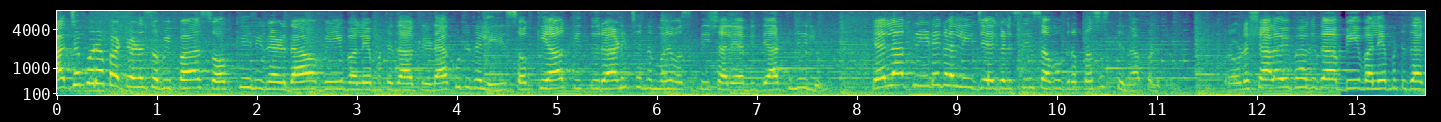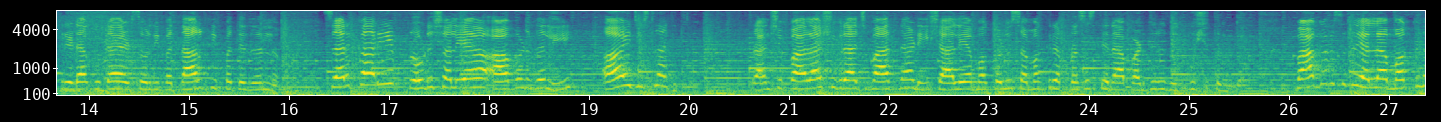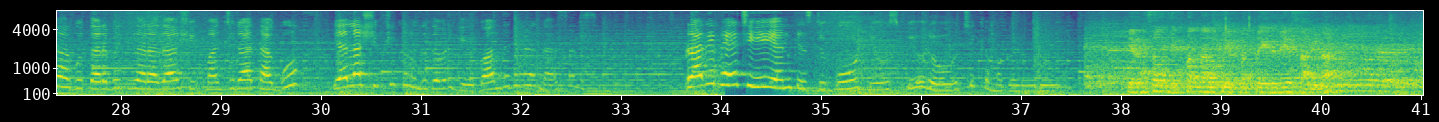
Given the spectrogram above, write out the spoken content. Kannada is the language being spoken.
ಅಜ್ಜಪುರ ಪಟ್ಟಣ ಸಮೀಪ ಸೊಕ್ಕೆಯಲ್ಲಿ ನಡೆದ ಬಿ ವಲಯ ಮಟ್ಟದ ಕ್ರೀಡಾಕೂಟದಲ್ಲಿ ಸೊಕ್ಕೆಯ ಕಿತ್ತೂರಾಣಿ ಚೆನ್ನಮ್ಮ ವಸತಿ ಶಾಲೆಯ ವಿದ್ಯಾರ್ಥಿನಿಯರು ಎಲ್ಲ ಕ್ರೀಡೆಗಳಲ್ಲಿ ಜಯಗಳಿಸಿ ಸಮಗ್ರ ಪ್ರಶಸ್ತಿಯನ್ನು ಪಡೆದರು. ಪ್ರೌಢಶಾಲಾ ವಿಭಾಗದ ಬಿ ವಲಯ ಮಟ್ಟದ ಕ್ರೀಡಾಕೂಟ ಎರಡ್ ಸಾವಿರದ ಇಪ್ಪತ್ನಾಲ್ಕು ಇಪ್ಪತ್ತೈದರಂದು ಸರ್ಕಾರಿ ಪ್ರೌಢಶಾಲೆಯ ಆವರಣದಲ್ಲಿ ಆಯೋಜಿಸಲಾಗಿತ್ತು. ಪ್ರಾಂಶುಪಾಲ ಶಿವರಾಜ್ ಮಾತನಾಡಿ, ಶಾಲೆಯ ಮಕ್ಕಳು ಸಮಗ್ರ ಪ್ರಶಸ್ತಿಯನ್ನು ಪಡೆದಿರುವುದು ಖುಷಿ ತಂದಿದೆ. ಭಾಗವಹಿಸಿದ ಎಲ್ಲ ಮಕ್ಕಳು ಹಾಗೂ ತರಬೇತುದಾರರಾದ ಶ್ರೀ ಮಂಜುನಾಥ್ ಹಾಗೂ ಎಲ್ಲ ಶಿಕ್ಷಕ ವೃಂದದವರಿಗೆ ವಂದನೆಗಳನ್ನು ಸಲ್ಲಿಸಿದರು. ಪ್ರದೀಪ್ ಹೆಚ್ ಎನ್ ಕಿಸ್ಟುಕೋಟ್ ನ್ಯೂಸ್ ಬ್ಯೂರೋ, ಚಿಕ್ಕಮಗಳೂರು. ಎರಡು ಸಾವಿರದ ಇಪ್ಪತ್ನಾಲ್ಕು, ಇಪ್ಪತ್ತೈದನೇ ಸಾಲಿನ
